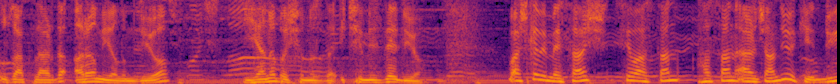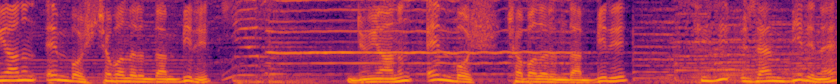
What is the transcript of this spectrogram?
uzaklarda aramayalım diyor. Yanı başımızda, içimizde diyor. Başka bir mesaj Sivas'tan Hasan Ercan diyor ki dünyanın en boş çabalarından biri dünyanın en boş çabalarından biri sizi üzen birine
